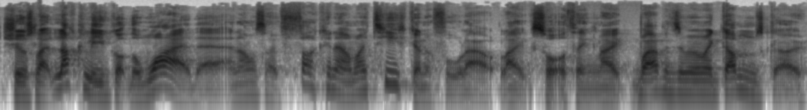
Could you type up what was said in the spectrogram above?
She was like, luckily you've got the wire there. And I was like, fucking hell, my teeth gonna fall out, like sort of thing. Like, what happens when my gums go?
